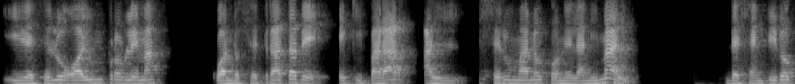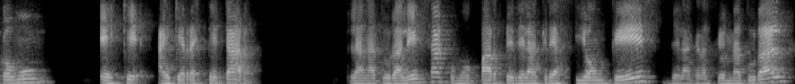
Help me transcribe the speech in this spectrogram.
y desde luego hay un problema cuando se trata de equiparar al ser humano con el animal. De sentido común es que hay que respetar la naturaleza como parte de la creación que es, de la creación natural,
